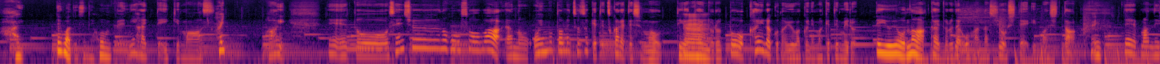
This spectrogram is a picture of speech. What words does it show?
はい。ではですね本編に入っていきます。はい。はい。でえー、と先週の放送はあの追い求め続けて疲れてしまうっていうタイトルと、快楽の誘惑に負けてみるっていうようなタイトルでお話をしていました。はい。でまあね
